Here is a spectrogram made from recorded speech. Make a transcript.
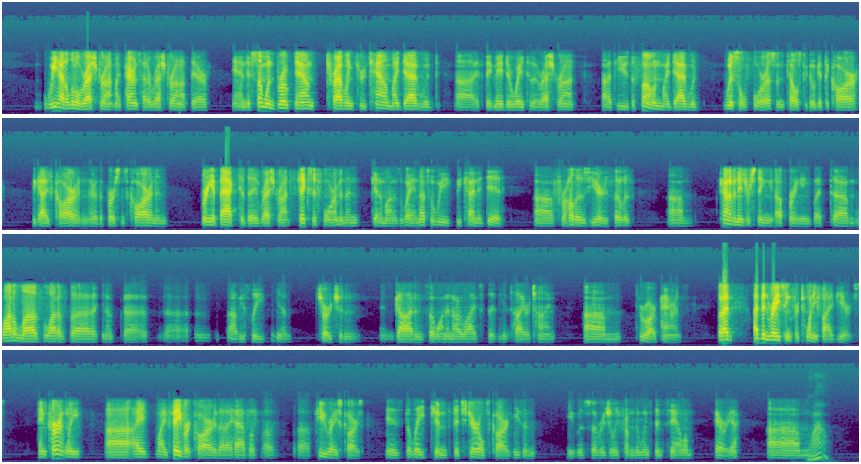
we had a little restaurant. My parents had a restaurant up there, and if someone broke down traveling through town, my dad would, uh, if they made their way to the restaurant uh, to use the phone, my dad would whistle for us and tell us to go get the car, the guy's car, and or the person's car, and then bring it back to the restaurant, fix it for him, and then get him on his way. And that's what we we kind of did uh, for all those years. So it was um, kind of an interesting upbringing, but um, a lot of love, a lot of uh, you know, uh, uh, obviously you know, church and, and God and so on in our lives the, the entire time um, through our parents. But I've I've been racing for 25 years, and currently, uh, I my favorite car that I have of, of a few race cars is the late Jim Fitzgerald's car. He's in he was originally from the Winston Salem area. Um, wow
